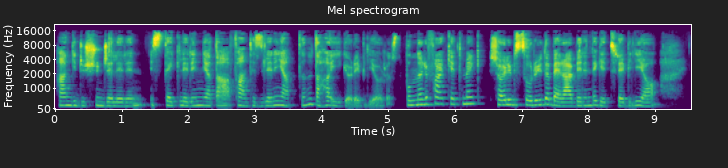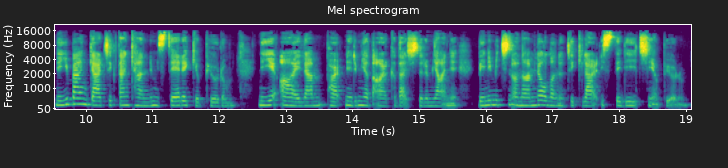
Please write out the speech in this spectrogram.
hangi düşüncelerin, isteklerin ya da fantezilerin yattığını daha iyi görebiliyoruz. Bunları fark etmek şöyle bir soruyu da beraberinde getirebiliyor. Neyi ben gerçekten kendim isteyerek yapıyorum? Neyi ailem, partnerim ya da arkadaşlarım yani benim için önemli olan ötekiler istediği için yapıyorum?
